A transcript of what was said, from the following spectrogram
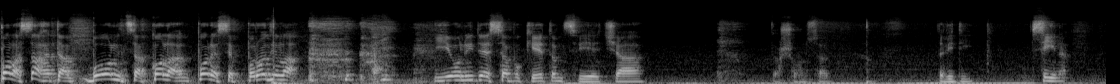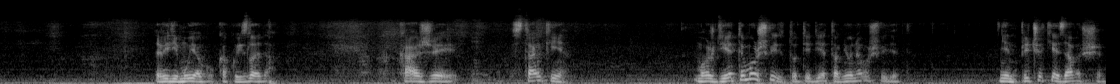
pola sahata bolnica, kola, pore se porodila i on ide sa buketom cvijeća. Došao on sad da vidi sina, da vidi mujagu kako izgleda. Kaže, strankinja, možeš dijete, možeš vidjeti, to ti je dijete, ali nju ne možeš vidjeti. Njen pričak je završen.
